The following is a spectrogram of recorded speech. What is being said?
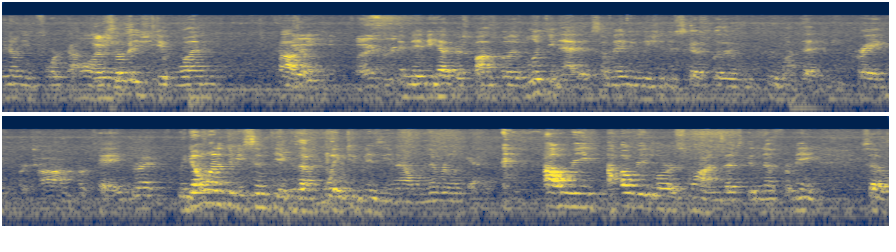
We don't need four Oh, I copies. didn't- Somebody should get one copy Yeah, I agree. and maybe have the responsibility of looking at it, so maybe we should discuss whether we want that to be Craig or Tom or Kay. Right. We don't want it to be Cynthia, because I'm way too busy and I will never look at it. I'll read, I'll read Laura Swan's, that's good enough for me. So,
